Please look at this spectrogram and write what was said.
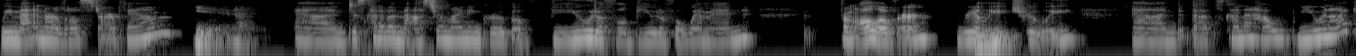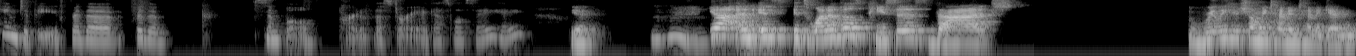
we met in our little star fam. Yeah. And just kind of a masterminding group of beautiful beautiful women from all over, really, mm-hmm. truly. And that's kind of how you and I came to be for the for the simple part of the story, I guess we'll say, hey. Yeah. Mm-hmm. Yeah, and it's it's one of those pieces that really has shown me time and time again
